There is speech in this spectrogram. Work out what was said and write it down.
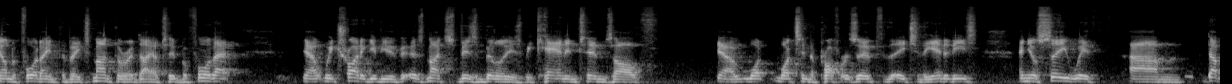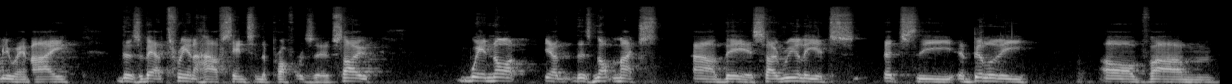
on the 14th of each month or a day or two before that, you know, we try to give you as much visibility as we can in terms of, you know, what, what's in the profit reserve for each of the entities. And you'll see with um, WMA, there's about three and a half cents in the profit reserve. So we're not, you know, there's not much uh, there. So really, it's it's the ability of um,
